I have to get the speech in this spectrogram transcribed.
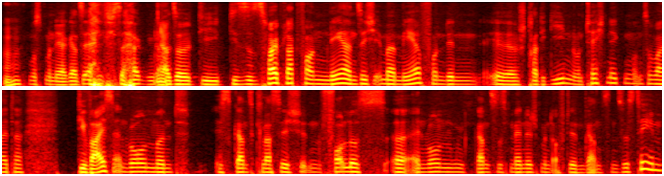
Mhm. muss man ja ganz ehrlich sagen. Ja. Also die, diese zwei Plattformen nähern sich immer mehr von den äh, Strategien und Techniken und so weiter. Device Enrollment ist ganz klassisch ein volles äh, Enrollment, ganzes Management auf dem ganzen System.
